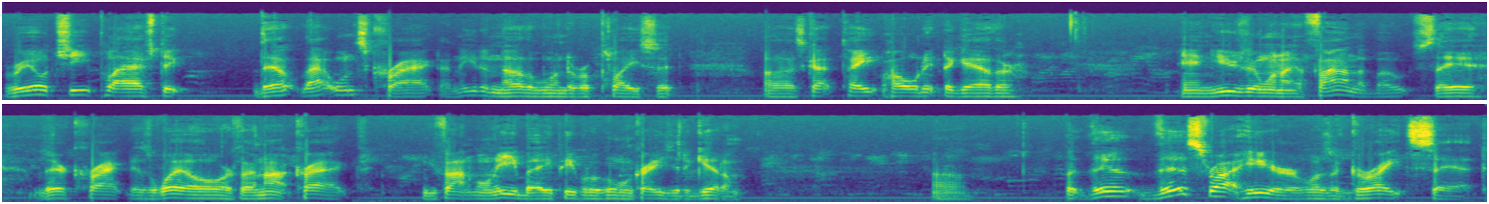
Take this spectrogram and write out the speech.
real cheap plastic that, that one's cracked I need another one to replace it uh, it's got tape holding it together and usually when I find the boats they they're cracked as well or if they're not cracked you find them on eBay people are going crazy to get them uh, but this, this right here was a great set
